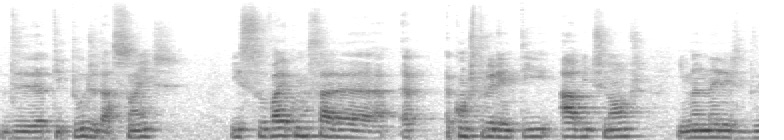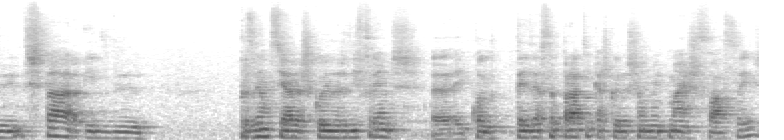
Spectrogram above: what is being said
de atitudes, de ações, isso vai começar a, a, a construir em ti hábitos novos e maneiras de, estar e de presenciar as coisas diferentes. Uh, e quando tens essa prática, as coisas são muito mais fáceis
